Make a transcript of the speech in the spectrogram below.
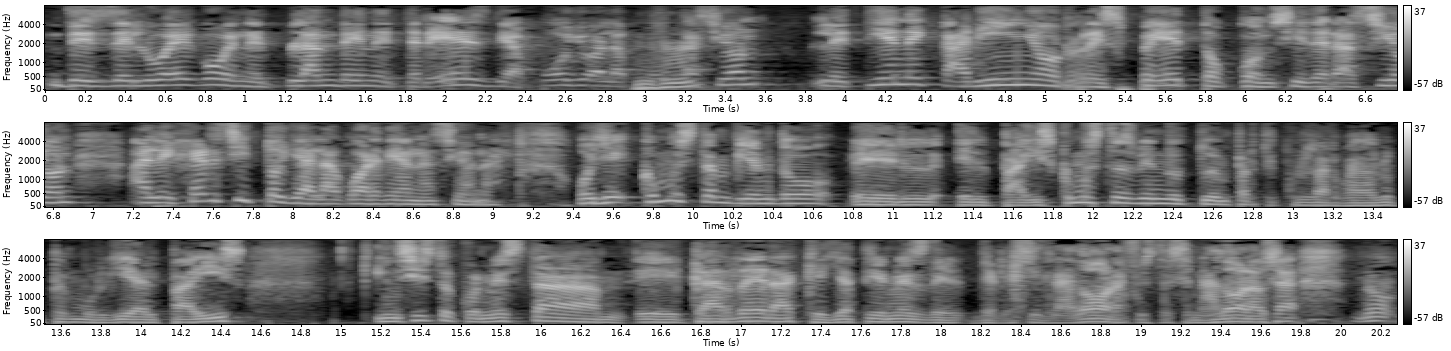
desde luego en el plan DN3 de apoyo a la población, le tiene cariño, respeto, consideración al ejército y a la Guardia Nacional. Oye, ¿cómo están viendo el, el país? ¿Cómo estás viendo tú en particular, Guadalupe Murguía, el país? insisto, con esta eh, carrera que ya tienes de, de, legisladora, fuiste senadora, o sea, no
